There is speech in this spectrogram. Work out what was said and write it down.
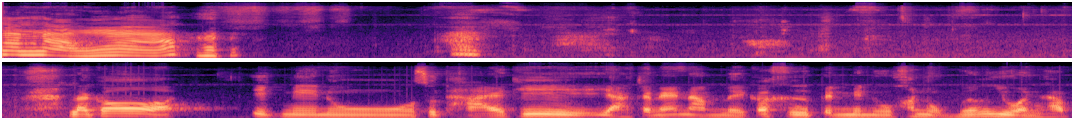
งานหนังอะแล้วก็อีกเมนูสุดท้ายที่อยากจะแนะนำเลยก็คือเป็นเมนูขนมเบื้องยวนครับ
